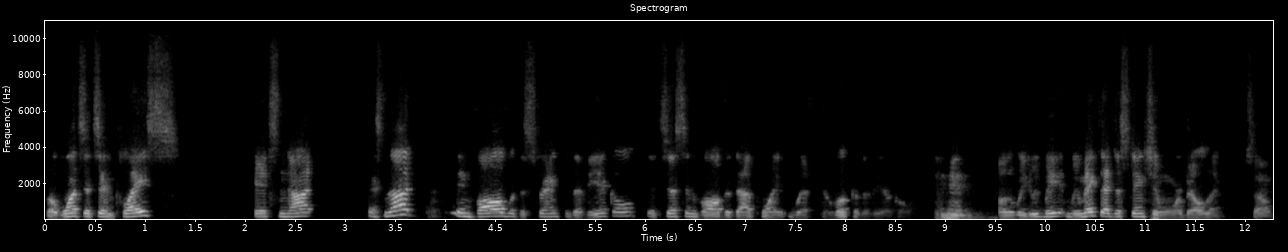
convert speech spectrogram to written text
But once it's in place, it's not it's not involved with the strength of the vehicle. It's just involved at that point with the look of the vehicle. Mm-hmm. So we, we we make that distinction when we're building. So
